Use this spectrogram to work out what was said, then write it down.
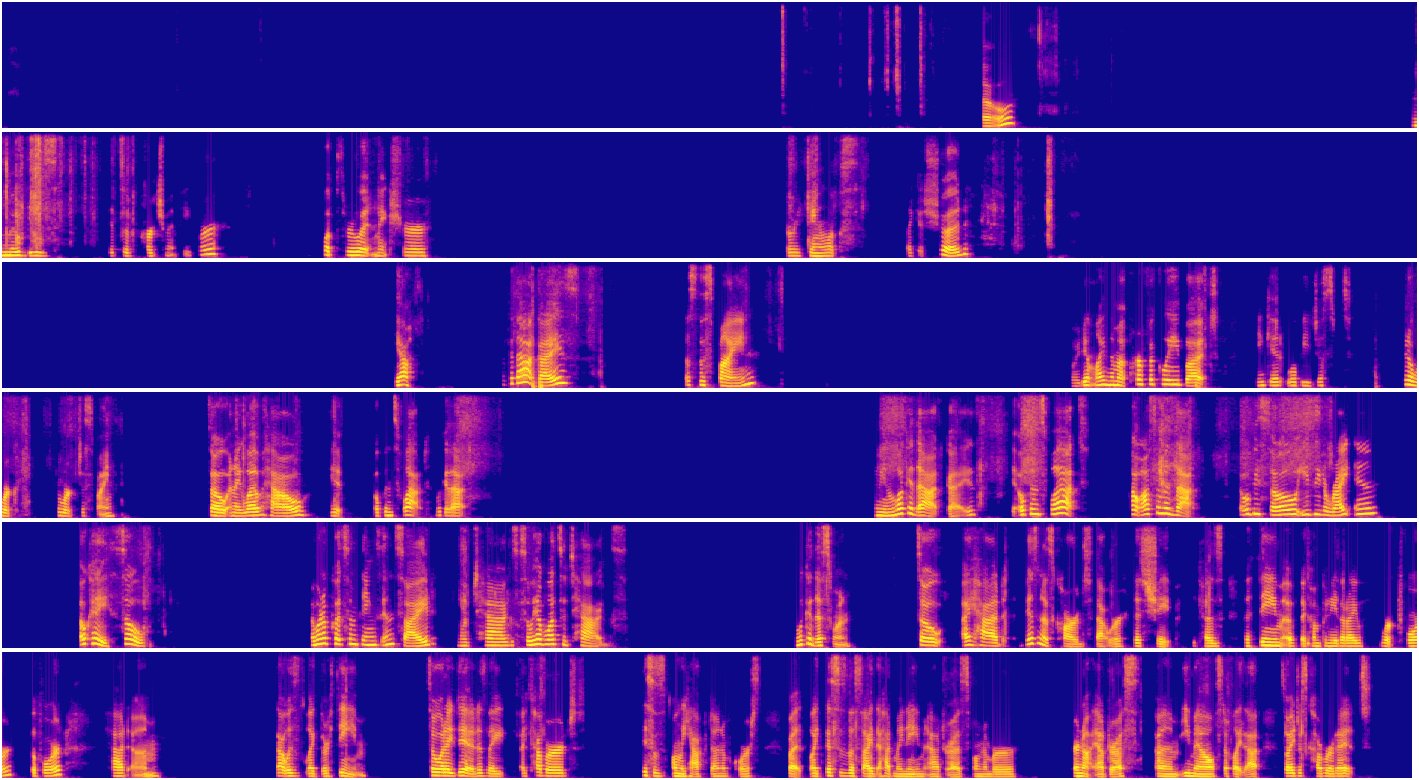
So, remove these bits of parchment paper, flip through it and make sure everything looks like it should. Yeah. Look at that, guys. That's the spine. I didn't line them up perfectly, but I think it will be just, it'll work. It'll work just fine. So, and I love how it opens flat. Look at that. I mean, look at that, guys. It opens flat. How awesome is that? That would be so easy to write in. Okay, so I want to put some things inside. More tags. So we have lots of tags. Look at this one. So I had business cards that were this shape because the theme of the company that I worked for before had um that was like their theme. So what I did is I I covered this is only half done of course, but like this is the side that had my name, and address, phone number or not address, um, email, stuff like that. So I just covered it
